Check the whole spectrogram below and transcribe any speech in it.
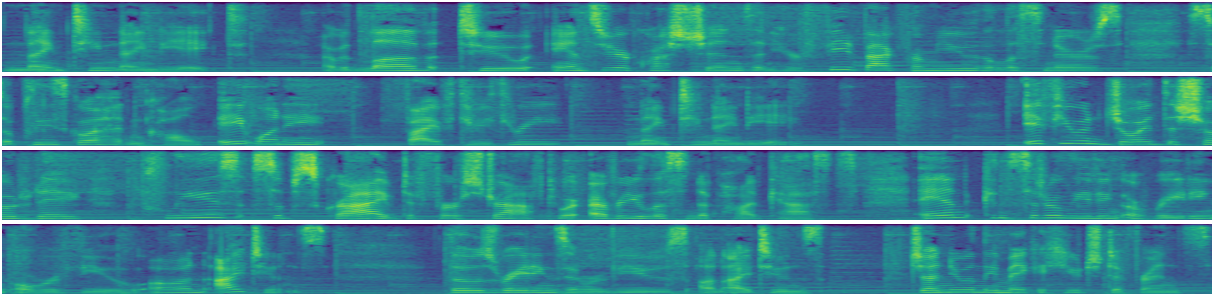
1998. I would love to answer your questions and hear feedback from you, the listeners. So please go ahead and call 818 533 1998. If you enjoyed the show today, please subscribe to First Draft wherever you listen to podcasts and consider leaving a rating or review on iTunes. Those ratings and reviews on iTunes genuinely make a huge difference.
